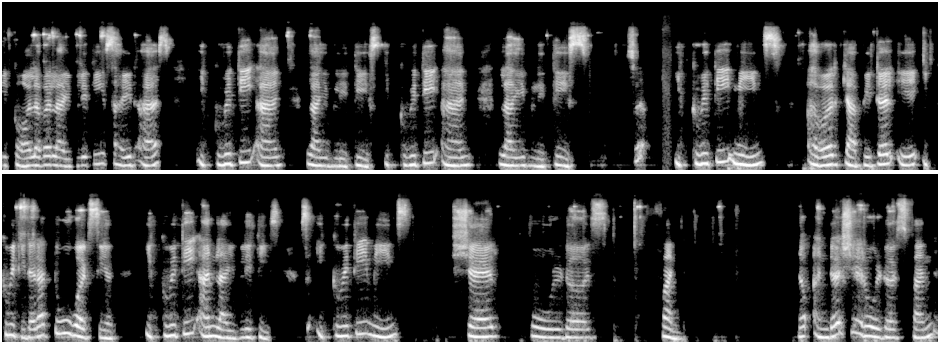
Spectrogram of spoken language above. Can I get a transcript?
We call our liability side as equity and liabilities. Equity and liabilities. So equity means our capital A equity. There are two words here, equity and liabilities. So equity means shareholders fund. Now under shareholders fund,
